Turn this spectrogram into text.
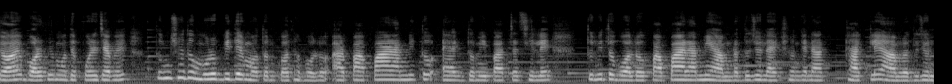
জয়, বরফের মধ্যে পড়ে যাবে। তুমি শুধু মুরব্বীদের মতন কথা বলো, আর পাপা আর আমি তো একদমই বাচ্চা ছেলে। তুমি তো বলো, পাপা আর আমি, আমরা দুজন একসঙ্গে না থাকলে আমরা দুজন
